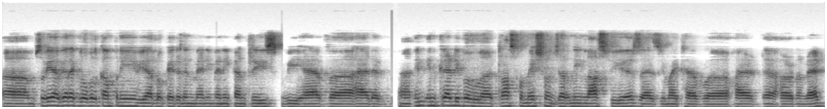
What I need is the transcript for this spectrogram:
Um, so we are, we are a global company. We are located in many, many countries. We have uh, had an uh, in, incredible uh, transformational journey in the last few years, as you might have uh, heard, uh, heard and read.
